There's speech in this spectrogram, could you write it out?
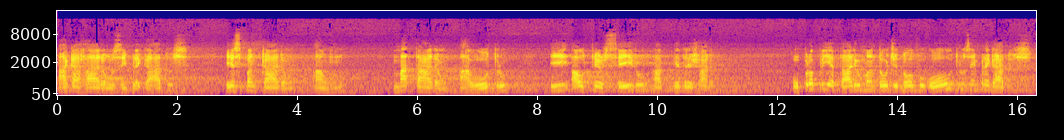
agarraram os empregados, espancaram a um, mataram a outro e ao terceiro apedrejaram. O proprietário mandou de novo outros empregados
